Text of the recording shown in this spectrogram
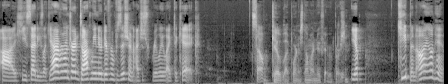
uh, he said he's like yeah everyone tried to talk me into a different position. I just really like to kick. So Caleb Lightbourn is now my new favorite person. yep. Keep an eye on him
